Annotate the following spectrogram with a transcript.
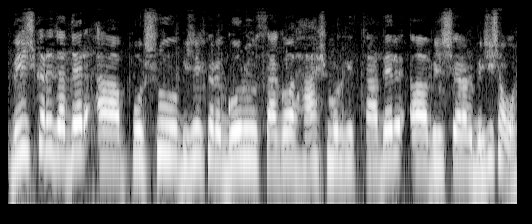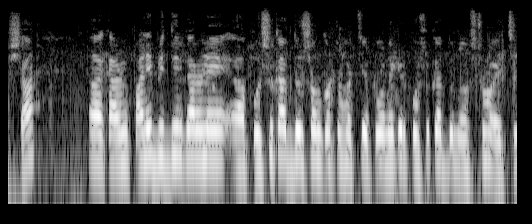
বিশেষ করে যাদের পশু, বিশেষ করে গরু, ছাগল, হাঁস, মুরগি, তাদের বিশেষ করে আরও বেশি সমস্যা। কারণ পানি বৃদ্ধির কারণে পশু খাদ্য সংকট হচ্ছে, অনেকের পশু খাদ্য নষ্ট হয়েছে।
